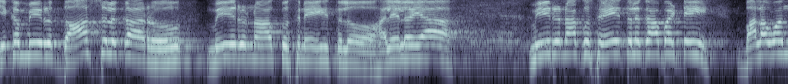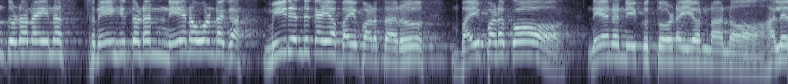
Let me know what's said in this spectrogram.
ఇక మీరు దాసులు కారు మీరు నాకు స్నేహితులు. హలేలోయా మీరు నాకు స్నేహితులు కాబట్టి బలవంతుడనైన స్నేహితుడని నేను ఉండగా మీరెందుకయ్యా భయపడతారు? భయపడకో నేను నీకు తోడై ఉన్నాను. హలో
